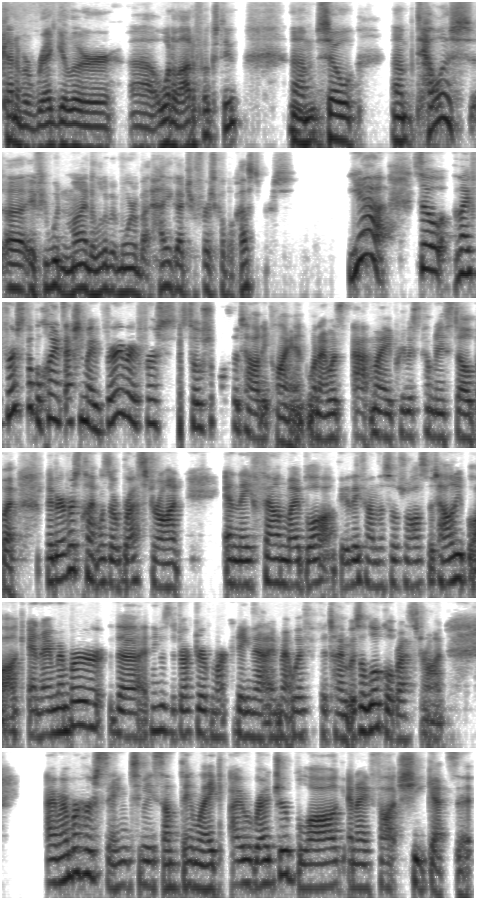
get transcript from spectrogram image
kind of a regular uh, what a lot of folks do. Um, mm-hmm. so um, tell us, uh, if you wouldn't mind, a little bit more about how you got your first couple customers. Yeah. So my first couple clients, actually my very, very first social hospitality client when I was at my previous company still, but my very first client was a restaurant and they found my blog. They found the social hospitality blog. And I remember the, I think it was the director of marketing that I met with at the time. It was a local restaurant. I remember her saying to me something like, I read your blog and I thought she gets it.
